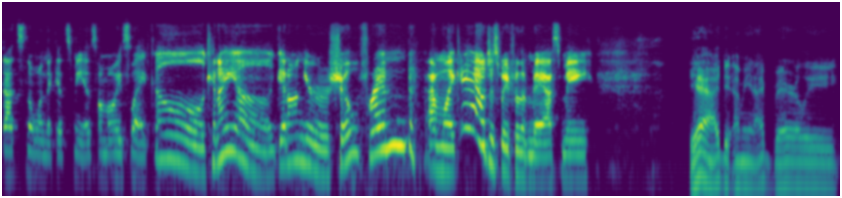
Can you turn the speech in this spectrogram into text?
That's the one that gets me is I'm always like, "Oh, can I uh get on your show, friend?" I'm like, "Yeah, I'll just wait for them to ask me." Yeah. I do. I mean, I barely.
